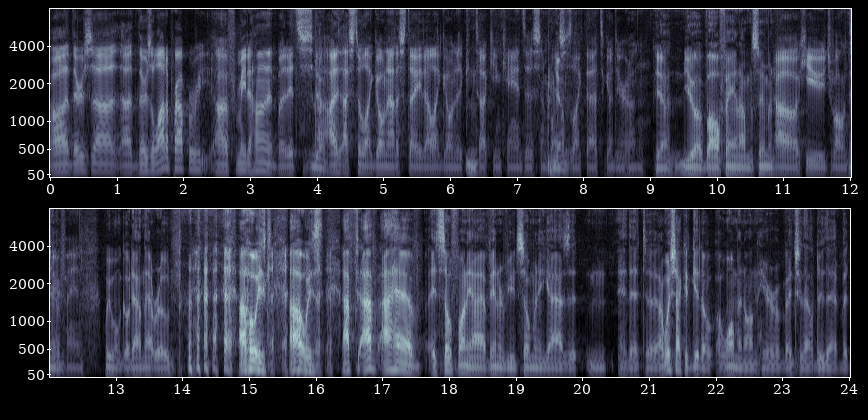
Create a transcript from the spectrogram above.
Uh, there's uh, uh, there's a lot of property uh, for me to hunt, but it's Yeah. Mm. uh, I, I still like going out of state. I like going to Kentucky and Kansas and places like that to go deer hunting. yeah, you a Vol fan, I'm assuming? Oh, huge volunteer Yeah. fan. we won't go down that road. I always, I always, I've, I've, I have. It's so funny. I have interviewed so many guys that mm, that uh, I wish I could get a, a woman on here. Eventually, I'll do that. But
